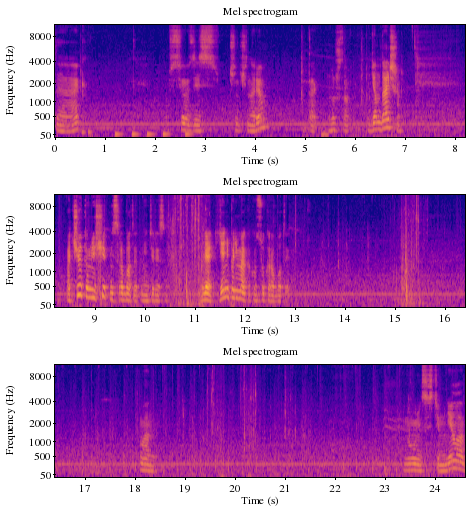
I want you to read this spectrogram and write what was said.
Так. Все здесь чин-чинарем. Так, ну что, идем дальше. А чё это у меня щит не срабатывает, мне интересно. Блять, я не понимаю, как он, сука, работает. Ладно. На улице стемнело.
